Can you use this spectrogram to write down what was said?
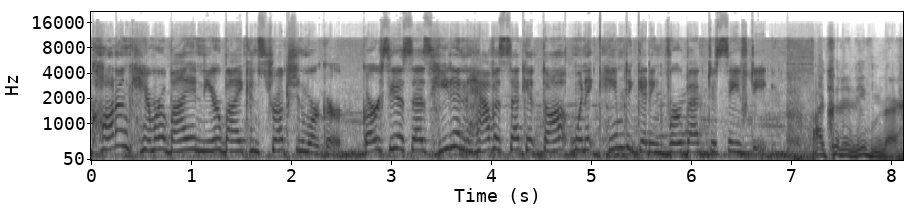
caught on camera by a nearby construction worker. Garcia says he didn't have a second thought when it came to getting Verbeck to safety. I couldn't leave him there.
